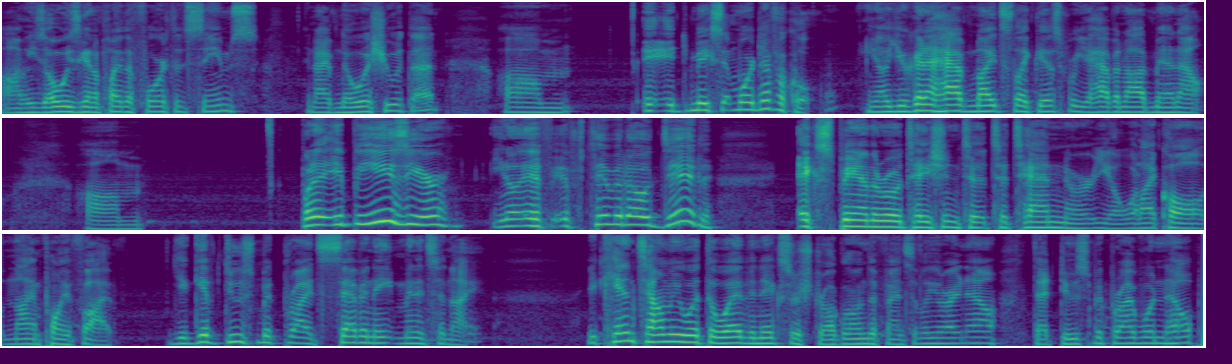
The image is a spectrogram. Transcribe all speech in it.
Um, he's always going to play the fourth, it seems, and I have no issue with that. Um, it, it, makes it more difficult. You know, you're going to have nights like this where you have an odd man out. Um, but it'd be easier, you know, if if Thibodeau did expand the rotation to, to 10 or, you know, what I call 9.5. You give Deuce McBride seven, eight minutes a night. You can't tell me with the way the Knicks are struggling defensively right now that Deuce McBride wouldn't help.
